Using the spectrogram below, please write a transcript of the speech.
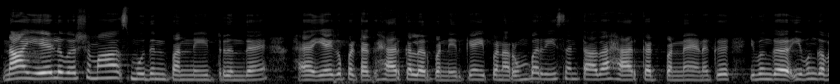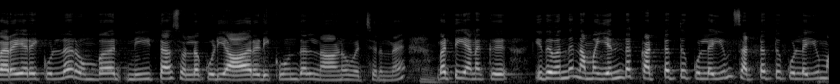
நான் ஏழு வருஷமாக ஸ்மூதன் பண்ணிட்டு இருந்தேன். ஹே- ஏகப்பட்ட ஹேர் கலர் பண்ணியிருக்கேன். இப்போ நான் ரொம்ப ரீசெண்டாக தான் ஹேர் கட் பண்ணேன். எனக்கு இவங்க இவங்க வரையறைக்குள்ளே ரொம்ப நீட்டாக சொல்லக்கூடிய ஆறடி கூந்தல் நானும் வச்சுருந்தேன். பட் எனக்கு இது வந்து நம்ம எந்த கட்டத்துக்குள்ளேயும் சட்டத்துக்குள்ளேயும்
